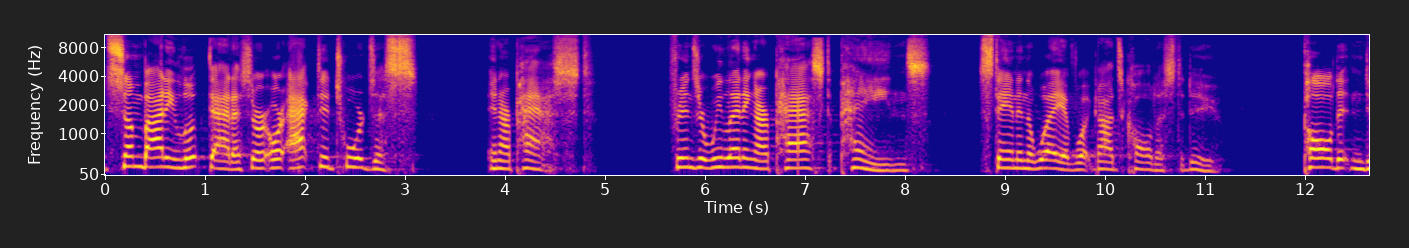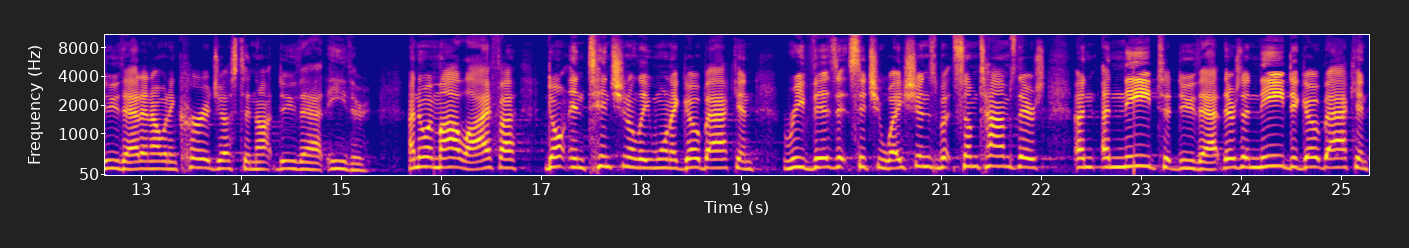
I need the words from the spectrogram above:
somebody looked at us or, or acted towards us in our past. Friends, are we letting our past pains stand in the way of what God's called us to do? Paul didn't do that, and I would encourage us to not do that either. I know in my life, I don't intentionally want to go back and revisit situations, but sometimes there's a, a, need to do that. There's a need to go back and,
